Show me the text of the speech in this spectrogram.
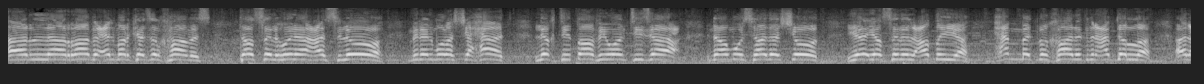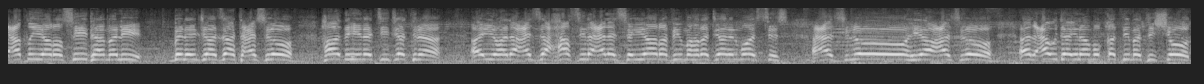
الرابع المركز الخامس. تصل هنا عسلوه من المرشحات لاختطاف وانتزاع. ناموس هذا الشوط. يصل العطية. محمد بن خالد بن عبد الله. العطية رصيدها مليء بالإنجازات عسلوه. هذه نتيجتنا. أيها الأعزاء حاصلة على السيارة في مهرجان المؤسس. عسلوه يا عسلوه العودة إلى مقدمة الشوط.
